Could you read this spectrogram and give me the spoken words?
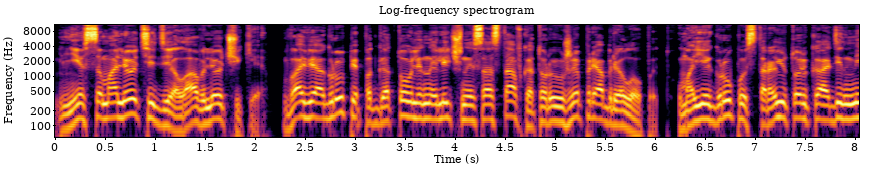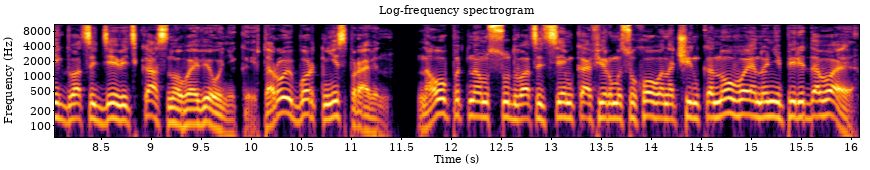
«Не в самолете дело, а в летчике. В авиагруппе подготовленный личный состав, который уже приобрел опыт. У моей группы в строю только один МиГ-29К с новой авионикой, второй борт неисправен. На опытном Су-27К фирмы Сухого начинка новая, но не передовая.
